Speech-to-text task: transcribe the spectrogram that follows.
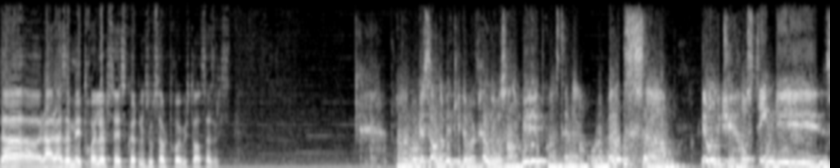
და რაზე მეტყველებს ეს ქვეყნის უსაფრთხოების თვალსაზრისით? მოგესალმებით კიდევ ერთხელ მოგესალმებით თქვენს ტელემაყურებელს პირველ რიგში ჰოსტინგის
